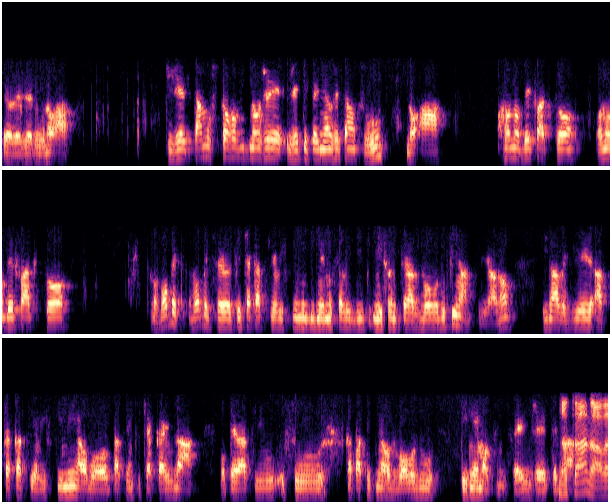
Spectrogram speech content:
rezervu. No a čiže tam už z toho vidno, že, že tie peniaze tam sú. No a ono de facto, ono de facto vôbec, vôbec e, tie čakacie listiny by nemuseli byť, myslím teraz z dôvodu financií, áno. Iná vec je, ak čakacie listiny alebo pacienti čakajú na operáciu, sú z kapacitného dôvodu tých nemocníc. Hej, že teda... No to áno, ale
